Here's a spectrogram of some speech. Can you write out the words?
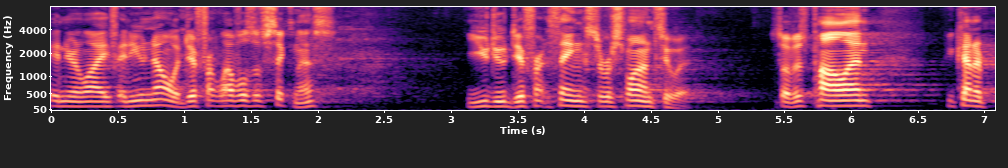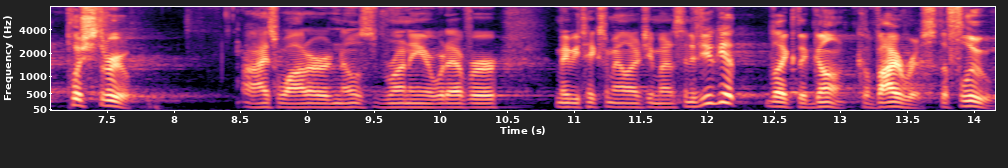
in your life, and you know at different levels of sickness, you do different things to respond to it. So if it's pollen, you kind of push through. Eyes water, nose runny, or whatever maybe take some allergy medicine. If you get like the gunk, a virus, the flu,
